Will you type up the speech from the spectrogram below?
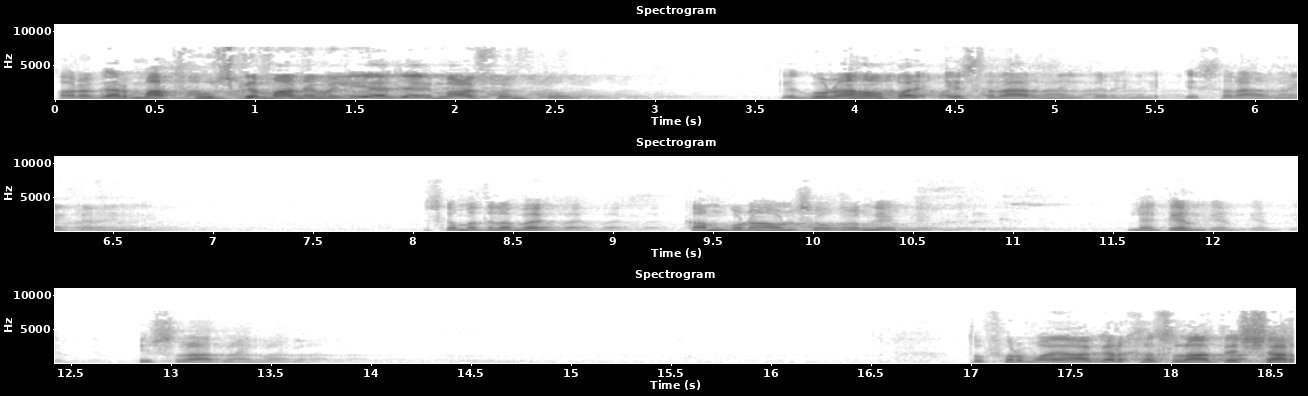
اور اگر محفوظ کے معنی میں لیا جائے معصوم کو، کہ گناہوں پر اصرار نہیں کریں گے، اصرار نہیں کریں گے۔ اس کا مطلب ہے، کم گناہ ان سے ہوں گے، لیکن اصرار نہیں ہوگا۔ تو فرمایا، اگر خسلات شر،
